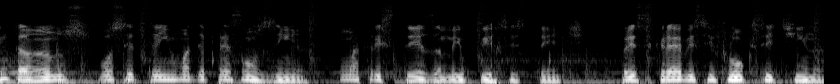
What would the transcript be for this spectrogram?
30 anos, você tem uma depressãozinha, uma tristeza meio persistente. Prescreve-se fluoxetina.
